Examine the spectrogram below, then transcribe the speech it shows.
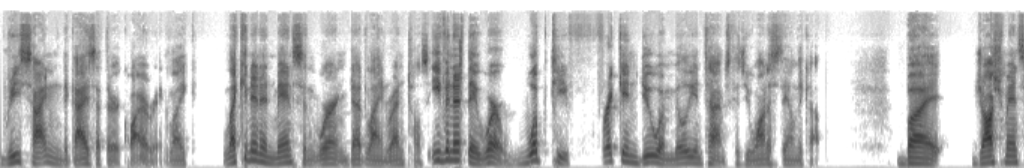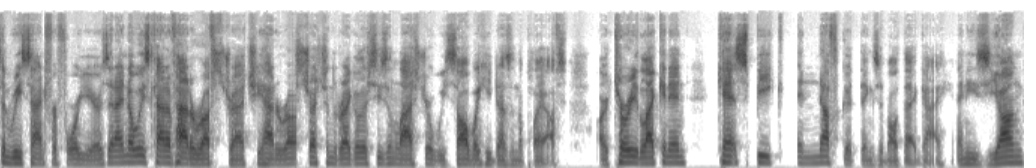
re-signing the guys that they're acquiring. Like Lehkonen and Manson weren't deadline rentals. Even if they were, whoopty freaking do a million times because you want a Stanley Cup. But Josh Manson re-signed for four years, and I know he's kind of had a rough stretch. He had a rough stretch in the regular season last year. We saw what he does in the playoffs. Artturi Lehkonen can't speak enough good things about that guy, and he's young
